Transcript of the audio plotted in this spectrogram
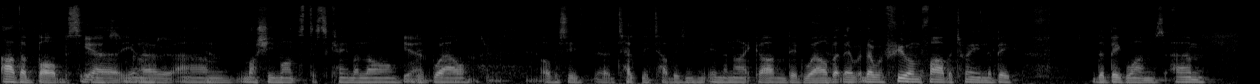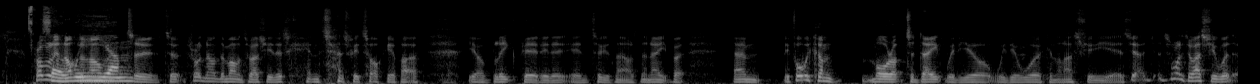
other Bobs. Yes, uh, you know, um, Moshi Monsters came along, Yeah. did well. Obviously, uh, Teletubbies in, in the Night Garden did well, but there, were- there were few and far between the big, the big ones. Um, Probably So not we, the moment um, to, to probably not the moment to ask you this in the sense we're talking about a you know bleak period in, in 2008. But um, before we come more up to date with your with your work in the last few years, I just wanted to ask you whether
